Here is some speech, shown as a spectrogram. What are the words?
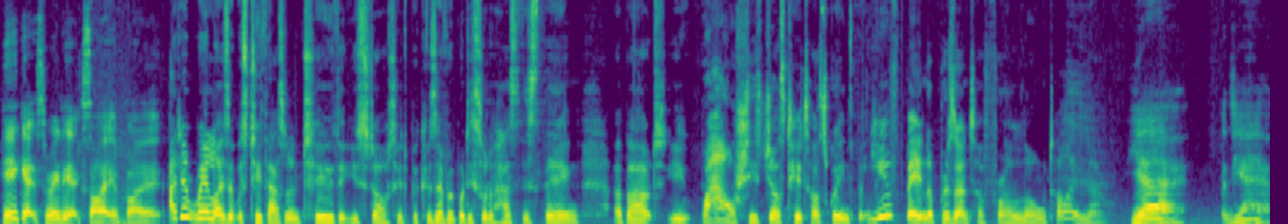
he gets really excited by it. I didn't realise it was 2002 that you started because everybody sort of has this thing about you, wow, she's just hit our screens. But you've been a presenter for a long time now. Yeah, yeah.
